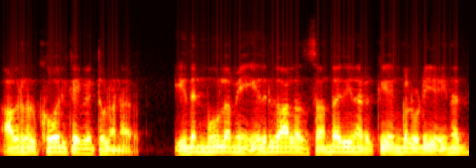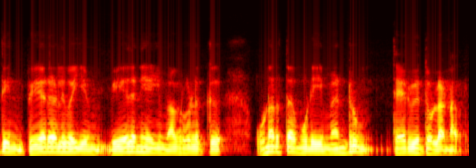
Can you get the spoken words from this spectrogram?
அவர்கள் கோரிக்கை வைத்துள்ளனர். இதன் மூலமே எதிர்கால சந்ததியினருக்கு எங்களுடைய இனத்தின் பேரழிவையும் வேதனையையும் அவர்களுக்கு உணர்த்த முடியும் என்றும் தெரிவித்துள்ளனர்.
